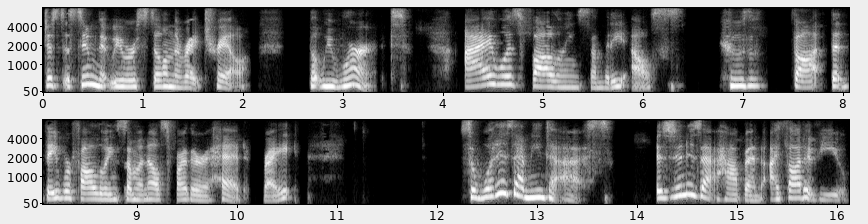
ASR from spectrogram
just assumed that we were still on the right trail, but we weren't. I was following somebody else who thought that they were following someone else farther ahead, right? So, what does that mean to us? As soon as that happened, I thought of you.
